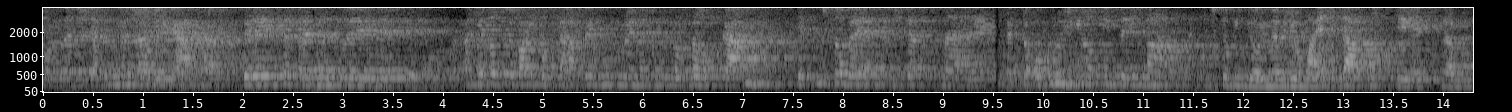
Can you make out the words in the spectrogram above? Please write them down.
portrét šťastného člověka, který se prezentuje kdesi. Ať je to třeba i fotka na Facebooku, dejme tomu profilovka, prostě působí, jak jste šťastný, tak to okruží vlastně, který má, působí dojmem, že jo, majestátnosti, jsem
